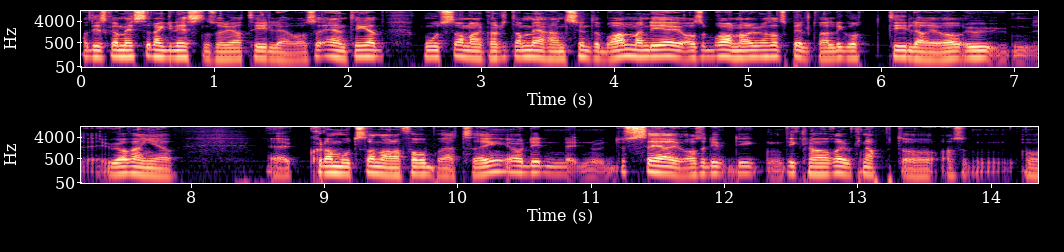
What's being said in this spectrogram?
at de skal miste den gnisten som de har tidligere. Og så En ting er at motstanderen kanskje tar mer hensyn til Brann, men de er jo, altså Brann har uansett spilt veldig godt tidligere i år, uavhengig av eh, hvordan motstanderen har forberedt seg. Og de, du ser jo, altså de, de, klarer jo knapt å, altså, å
